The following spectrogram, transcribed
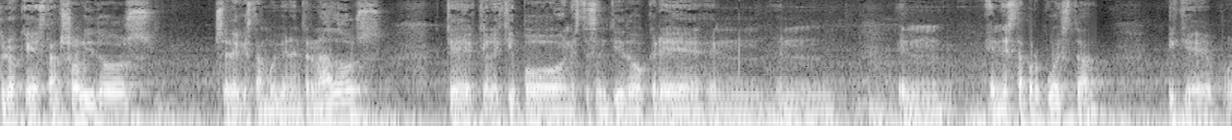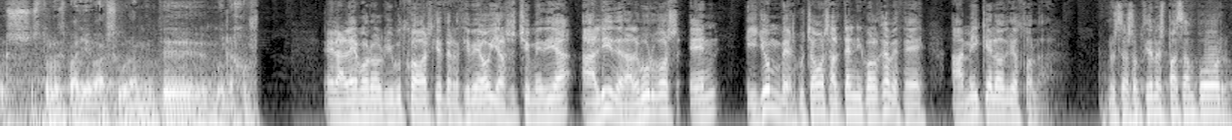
Pero que están sólidos, se ve que están muy bien entrenados, que, el equipo en este sentido cree en en, en esta propuesta y que pues esto les va a llevar seguramente muy lejos. El Aléboro, el Guipúzcoa Basket, recibe hoy a las ocho y media al líder, al Burgos, en Iyumbe. Escuchamos al técnico del GBC, a Miquel Odriozola. Nuestras opciones pasan por,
